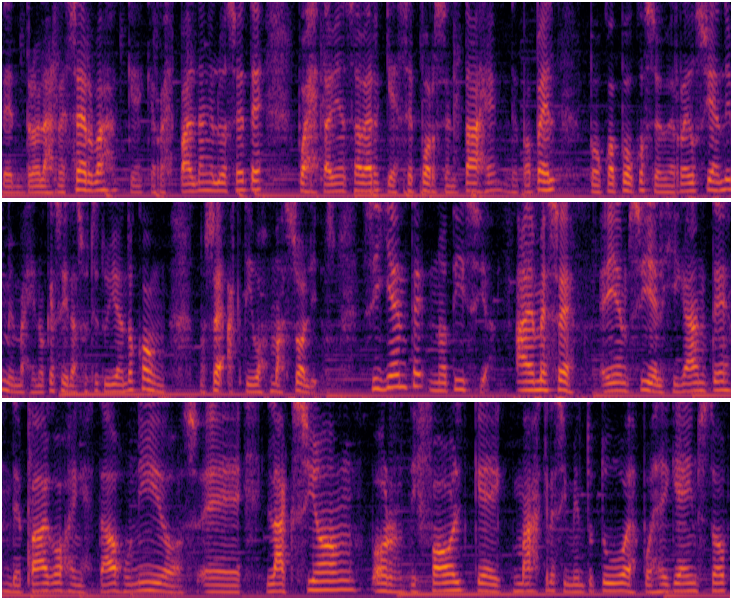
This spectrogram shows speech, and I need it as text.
dentro de las reservas que, respaldan el USDT, pues está bien saber que ese porcentaje de papel poco a poco se ve reduciendo y me imagino que se irá sustituyendo con, no sé, activos más sólidos. Siguiente noticia, AMC. AMC, el gigante de pagos en Estados Unidos, eh, la acción por default que más crecimiento tuvo después de GameStop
